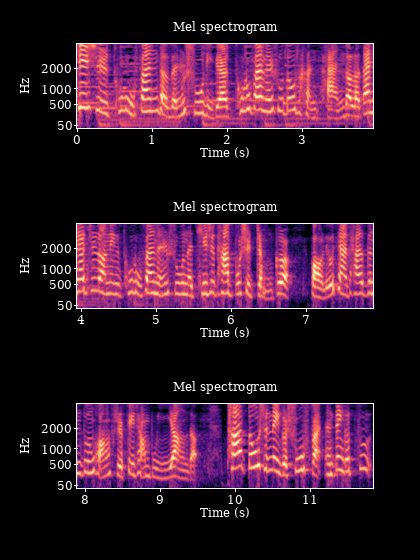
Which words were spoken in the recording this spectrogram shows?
这是吐鲁番的文书里边，吐鲁番文书都是很残的了。大家知道那个吐鲁番文书呢，其实它不是整个保留下，它跟敦煌是非常不一样的。它都是那个书反那个字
